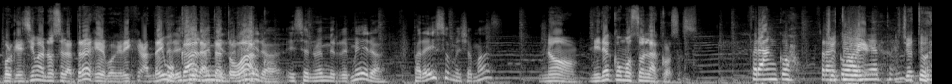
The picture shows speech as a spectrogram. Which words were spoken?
Porque encima no se la traje, porque le dije, andá y buscala, esa está no en es mi Tobago. remera. Esa no es mi remera. ¿Para eso me llamás? No, mirá cómo son las cosas. Franco, Franco yo estuve, Bañato. yo estuve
